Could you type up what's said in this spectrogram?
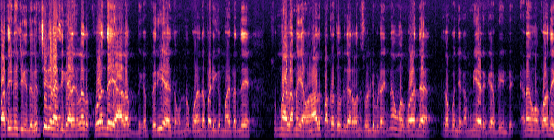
பார்த்தீங்கன்னு வச்சுக்கோங்க இந்த விருச்சிக ராசிக்காரங்களாம் அந்த குழந்தையால் மிகப்பெரிய ஒன்றும் குழந்தை படிக்க மாட்டேந்து சும்மா இல்லாமல் எவனாவது பக்கத்து வீட்டுக்காரர் வந்து சொல்லிட்டு போயிடும் இன்னும் உங்கள் குழந்தை? ஏதோ கொஞ்சம் கம்மியாக இருக்குது அப்படின்ட்டு. ஏன்னா உங்கள் குழந்தை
